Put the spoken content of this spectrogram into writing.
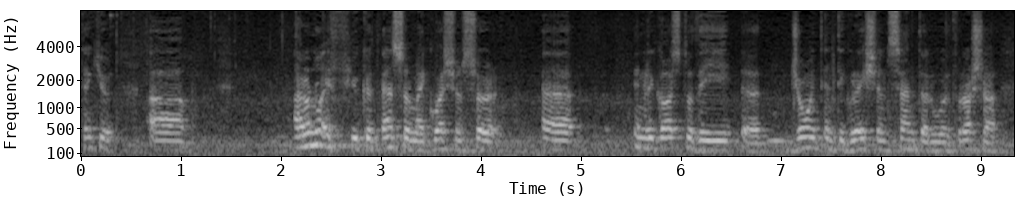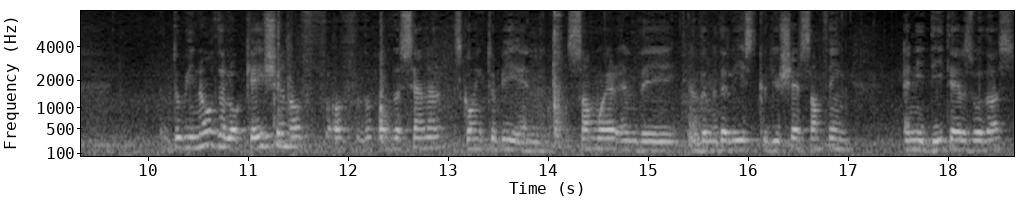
Thank you. Uh, I don't know if you could answer my question, sir. Uh, In regards to the uh, Joint Integration Center with Russia, do we know the location of, of, the- of the center? It's going to be in, somewhere in the, in the Middle East. Could you share something, any details with us?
